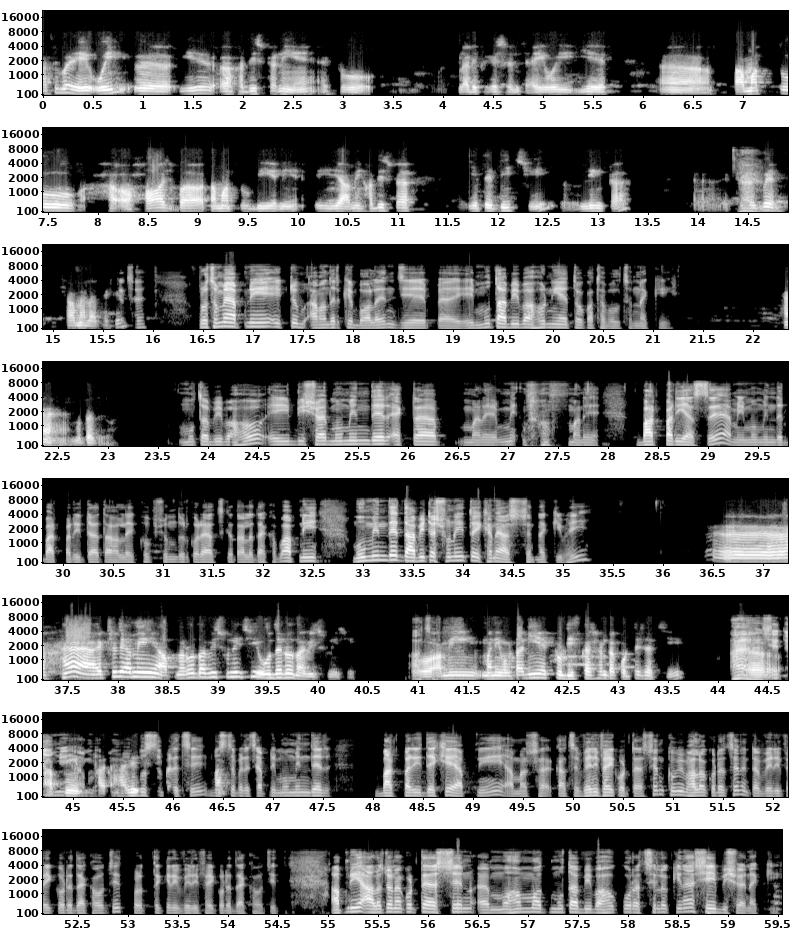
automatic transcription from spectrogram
আসিফ ভাই ওই ইয়ে হাদিসটা নিয়ে একটু ক্লারিফিকেশন চাই। ওই ইয়ে তামাত্তু হজ বা তামাত্তু বিয়ে নিয়ে এই যে আমি হাদিসটা ইয়েতে দিচ্ছি লিঙ্কটা। একটু হ্যাঁ, দেখবেন ঝামেলা থেকে? ঠিক আছে। ১ম এ আপনি একটু আমাদেরকে বলেন যে এই মুতা বিবাহ নিয়ে তো কথা বলছেন নাকি? হ্যাঁ, হ্যাঁ, মুতাবিবা। মুতা বিবাহ এই বিষয়ে মুমিনদের একটা মানে মানে বাটপাড়ি আছে। আমি মুমিনদের বাটপাড়িটা তাহলে খুব সুন্দর করে আজকে তাহলে দেখাবো। আপনি মুমিনদের দাবিটা শুনেই তো এখানে আসছেন নাকি ভাই? হ্যাঁ, অ্যাকচুয়ালি আমি আপনারও দাবি শুনেছি, ওদেরও দাবি শুনেছি। তো আচ্ছা। আমি মানে ওটা নিয়ে একটু ডিসকাশনটা করতে চাচ্ছি। হ্যাঁ, হ্যাঁ, সেটা আমি আপনি আম হা আম হাদি বুঝতে পেরেছি, বুঝতে পেরেছি। আপনি মুমিনদের বাটপাড়ি দেখে আপনি আমার সা কাছে ভেরিফাই করতে আসছেন। খুবই ভালো করেছেন। এটা ভেরিফাই করে দেখা উচিত। প্রত্যেকেরই ভেরিফাই করে দেখা উচিত। আপনি আলোচনা করতে আসছেন আ মোহাম্মদ মুতা বিবাহ করেছিল কিনা সেই বিষয়ে নাকি?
